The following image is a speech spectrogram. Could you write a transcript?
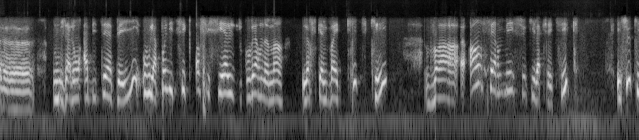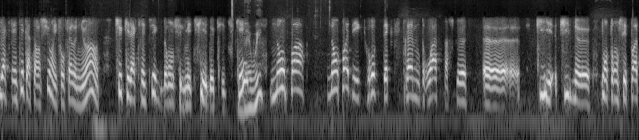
euh, nous allons habiter un pays où la politique officielle du gouvernement, lorsqu'elle va être critiquée, va enfermer ceux qui la critiquent. Et ceux qui la critiquent, attention, il faut faire une nuance. Ceux qui la critiquent, dont c'est le métier de critiquer, Ben oui. non pas non pas des groupes d'extrême droite parce que euh, qui qui ne dont on ne sait pas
